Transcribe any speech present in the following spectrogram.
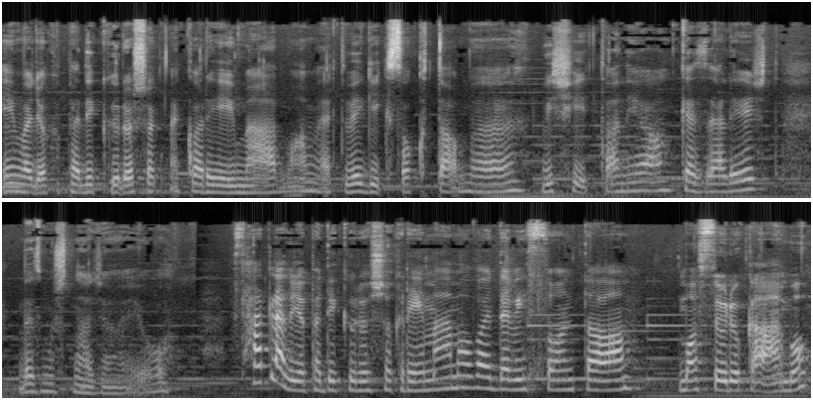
Én vagyok a pedikűrösöknek a rémálma, mert végig szoktam visítani a kezelést, de ez most nagyon jó. Hát lehet, hogy a pedikűrösök rémálma vagy, de viszont a masszőrök álma.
